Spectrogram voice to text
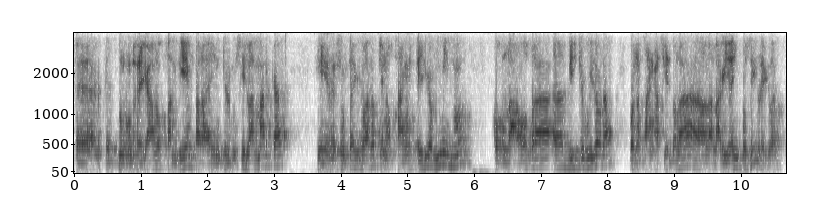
eh, regalos también para introducir las marcas, y resulta que, claro, que nos están ellos mismos, con la otra eh, distribuidora, pues nos están haciendo la, la, vida imposible, claro.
